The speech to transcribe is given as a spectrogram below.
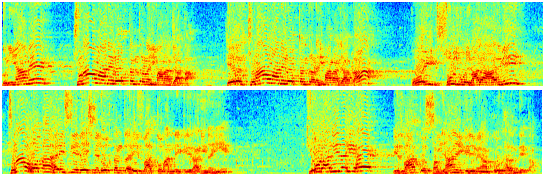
दुनिया में चुनाव माने लोकतंत्र नहीं माना जाता। केवल चुनाव माने लोकतंत्र नहीं माना जाता। कोई सूझबूझ वाला आदमी चुनाव होता है, इसलिए देश में लोकतंत्र है, इस बात को मानने के लिए राज़ी नहीं है। क्यों राज़ी नहीं है? इस बात को समझाने के लिए मैं आपको उदाहरण देता।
